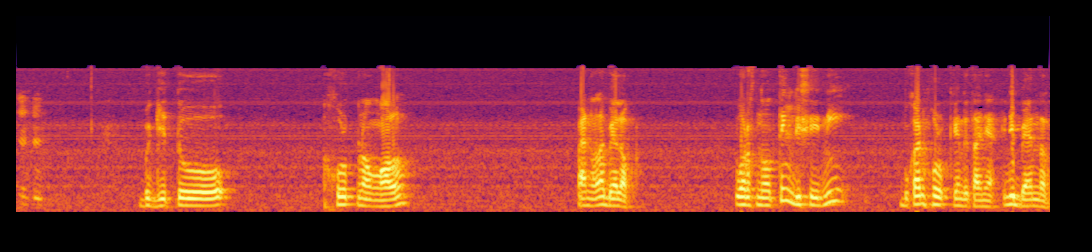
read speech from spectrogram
Mhm. begitu Hulk nongol panelnya belok worth noting di sini bukan Hulk yang ditanya ini Banner.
